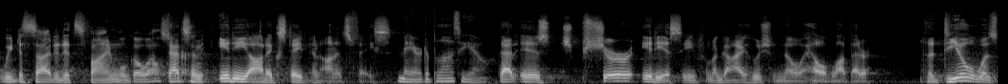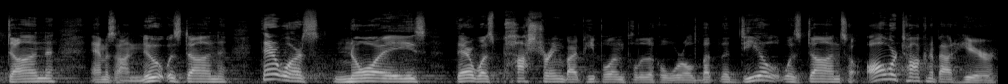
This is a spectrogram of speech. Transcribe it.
we decided it's fine. We'll go elsewhere. That's an idiotic statement on its face. Mayor de Blasio. That is pure idiocy from a guy who should know a hell of a lot better. The deal was done. Amazon knew it was done. There was noise. There was posturing by people in the political world, but the deal was done. So all we're talking about here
